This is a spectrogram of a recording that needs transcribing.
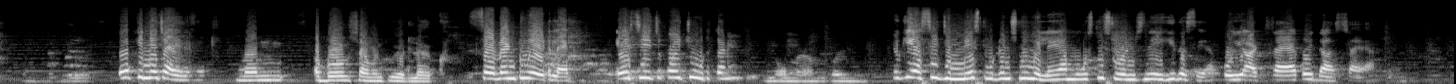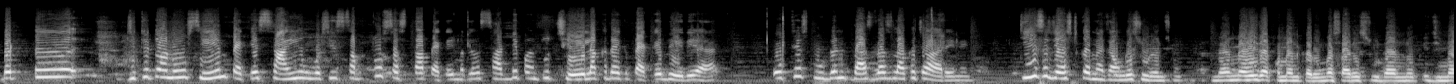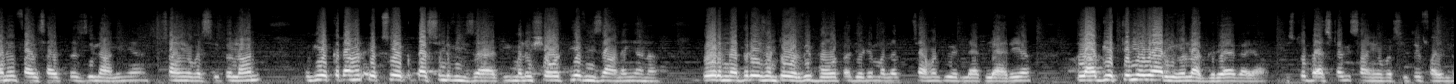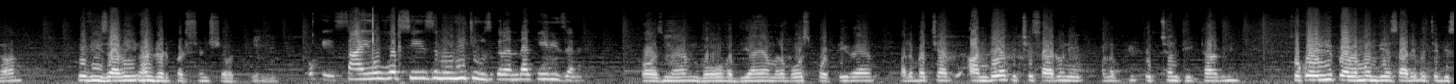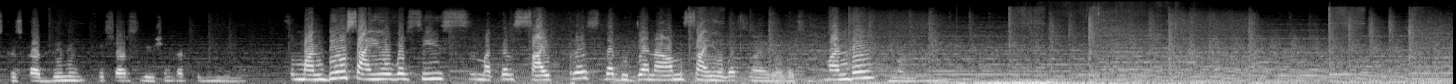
ਉਹ ਕਿੰਨੇ ਚਾਹੀਦੇ ਨੇ? Ma'am above 7 to 8 lakh 7 to 8 lakh ਇਸ ਚੀਜ਼ 'ਚ ਕੋਈ ਝੂਠ ਤਾਂ ਨਹੀਂ? ਨੋ ਮੈਮ ਕੋਈ ਨਹੀਂ। ਕਿਉਂਕਿ ਅਸੀਂ ਜਿੰਨੇ ਸਟੂਡੈਂਟਸ ਨੂੰ ਮਿਲੇ ਆ ਮੋਸਟਲੀ ਸਟੂਡੈਂਟਸ ਨੇ ਇਹੀ ਦੱਸਿਆ ਕੋਈ 8 ਚ ਆਇਆ ਕੋਈ 10 ਚ ਆਇਆ। ਬਟ ਜਿੱਥੇ ਤੁਹਾਨੂੰ ਸੇਮ ਪੈਕੇਜ ਸਾਈ ਓਵਰਸੀਜ਼ ਸਭ ਤੋਂ ਸਸਤਾ ਪੈਕੇਜ ਮਤਲਬ 5.5 ਤੋਂ 6 ਲੱਖ ਦਾ ਇੱਕ ਪੈਕੇਜ ਦੇ ਰਿਹਾ ਹੈ ਉੱਥੇ ਸਟੂਡੈਂਟ 10-10 ਲੱਖ ਚ ਆ ਰਹੇ ਨੇ। ਕੀ ਸੁਜੈਸਟ ਕਰਨਾ ਚਾਹੋਗੇ ਸਟੂਡੈਂਟਸ ਨੂੰ? ਮੈਂ ਮੈਂ ਹੀ ਰეკਮੈਂਡ ਕਰੂੰਗਾ ਸਾਰੇ ਸਟੂਡੈਂਟ ਨੂੰ ਕਿ ਜਿਨ੍ਹਾਂ ਨੇ ਫਾਈਲ ਸਾਈਪਰਸ ਦੀ ਲਾਣੀ ਹੈ ਸਾਈ ਓਵਰਸੀ ਤੋਂ ਲਾਣ ਕਿਉਂਕਿ ਇੱਕ ਤਾਂ ਹੁਣ 101% ਵੀਜ਼ਾ ਹੈ ਕਿ ਮਤਲਬ ਸ਼ੋਰਟੀ ਵੀਜ਼ਾ ਆਣਾ ਹੀ ਆਣਾ। ਹੋਰ ਅਨਦਰ ਏਜੰਟ ਹੋਰ ਵੀ ਬਹੁਤ ਆ ਜਿਹੜੇ ਮਤਲਬ 7 to 8 ਲੱਖ ਲੈ ਰਹੇ ਆ। ਲੱਗ ਇੱਥੇ ਵੀ 1000 ਯੂਰੋ ਲੱਗ ਰਿਹਾ ਹੈਗਾ ਆ। ਇਸ ਤੋਂ ਬੈਸਟ ਹੈ ਕਿ ਸਾਈ ਓਵਰਸੀ ਤੇ ਫਾਈਲ ਲਾਣ ਕੋਈ ਵੀਜ਼ਾ ਵੀ 100% ਸ਼ੋਰਟੀ ਹੈ ਓਕੇ ਸਾਈ ਓਵਰਸੀਜ਼ ਨੂੰ ਹੀ ਚੂਜ਼ ਕਰਨ ਦਾ ਕੀ ਰੀਜ਼ਨ ਹੈ? ਕੋਜ਼ ਮੈਮ ਬਹੁਤ ਵਧੀਆ ਹੈ ਮਤਲਬ ਬਹੁਤ ਸਪੋਰਟਿਵ ਹੈ। ਮਤਲਬ ਬੱਚੇ ਆਂਦੇ ਆ ਪਿੱਛੇ ਸਾਰੂ ਨਹੀਂ ਮਤਲਬ ਕਿ ਪੁੱਛਣ ਠੀਕ ਠਾਕ ਨਹੀਂ। ਸੋ ਕੋਈ ਵੀ ਪ੍ਰੋਬਲਮ ਹੁੰਦੀ ਹੈ ਸਾਰੇ ਬੱਚੇ ਡਿਸਕਸ ਕਰਦੇ ਨੇ ਫਿਰ ਸਾਰ ਸੋਲੂਸ਼ਨ ਕਰਕੇ ਦਿੰਦੇ ਨੇ। ਸੋ ਮੰਨਦੇ ਹੋ ਸਾਈ ਓਵਰਸੀਜ਼ ਮਤਲਬ ਸਾਈਪ੍ਰਸ ਦਾ ਦੂਜਾ ਨਾਮ ਸਾਈ ਬਸ ਮੰਨਦੇ ਹੋ।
